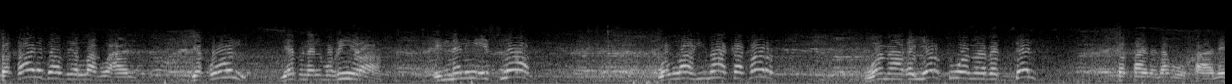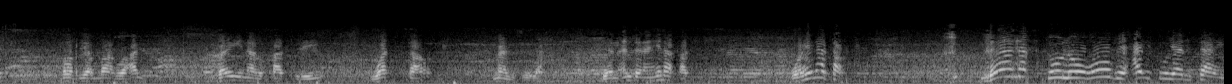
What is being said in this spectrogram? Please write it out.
فخالد رضي الله عنه يقول يا ابن المغيرة إن لي إسلام والله ما كفرت وما غيرت وما بدلت. فقال له خالد رضي الله عنه بين القتل والترك منزلة لأن عندنا هنا قتل. وهنا ترك. لا نقتله بحيث ينتهي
